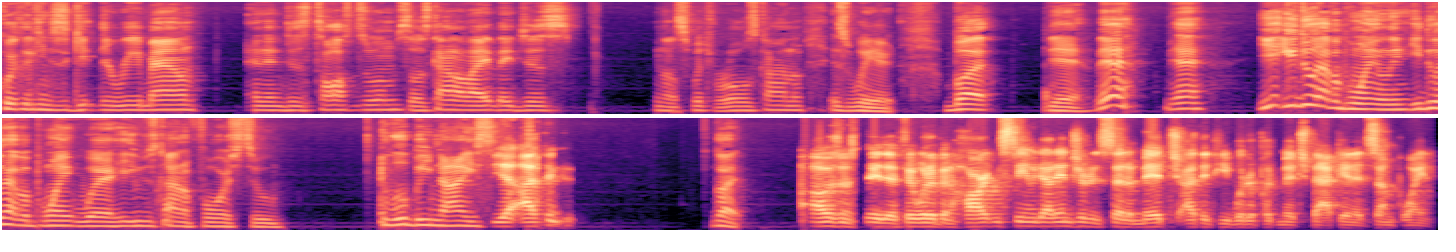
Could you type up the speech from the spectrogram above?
Quickley can just get the rebound and then just toss it to him. So it's kind of like they just you know switch roles. Kind of it's weird, but yeah, yeah, yeah. You, you do have a point, Lee. You do have a point where he was kind of forced to. It will be nice. Yeah, I think Go ahead. I was going to say that if it would have been Hartenstein who got injured instead of Mitch, I think he would have put Mitch back in at some point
